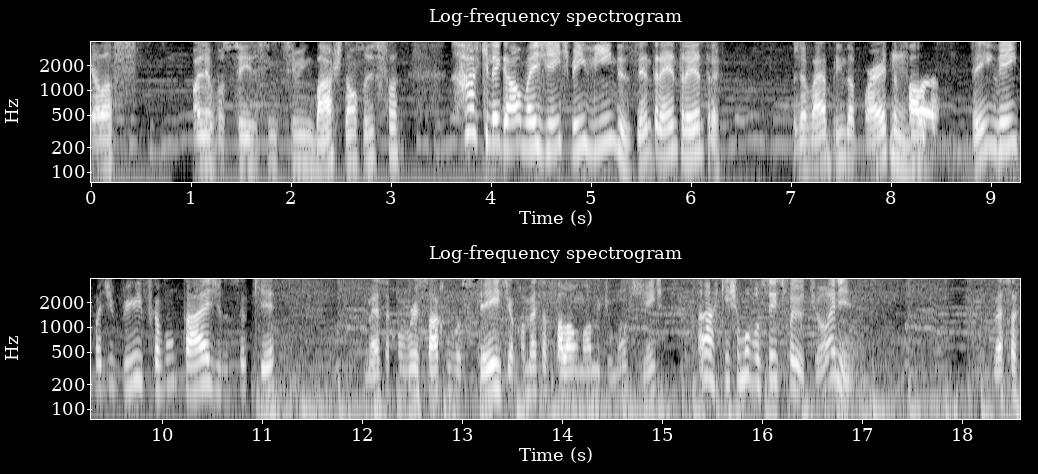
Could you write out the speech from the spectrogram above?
E ela olha vocês assim de cima e embaixo, dá um sorriso e fala: Ah, que legal, mais gente, bem-vindos. Entra, entra, entra. Já vai abrindo a porta, Hum. fala: Vem, vem, pode vir, fica à vontade, não sei o quê. Começa a conversar com vocês, já começa a falar o nome de um monte de gente. Ah, quem chamou vocês foi o Johnny? Começa a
